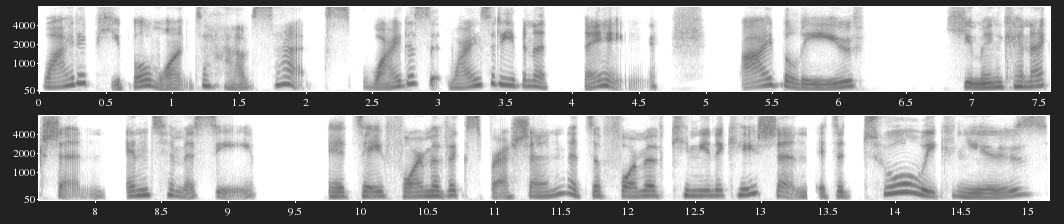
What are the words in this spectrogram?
Why do people want to have sex? Why does it why is it even a thing? I believe human connection, intimacy. It's a form of expression, it's a form of communication. It's a tool we can use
